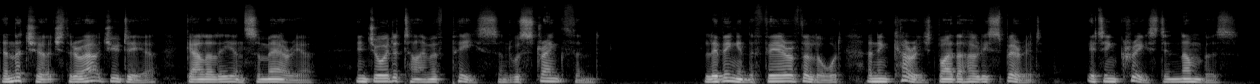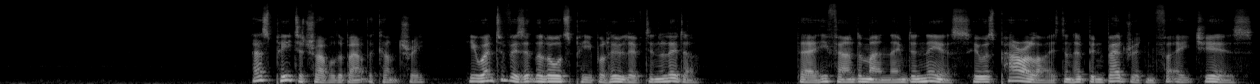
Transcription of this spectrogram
Then the church throughout Judea, Galilee, and Samaria enjoyed a time of peace and was strengthened. Living in the fear of the Lord and encouraged by the Holy Spirit, it increased in numbers. As Peter travelled about the country, he went to visit the Lord's people who lived in Lydda. There he found a man named Aeneas who was paralyzed and had been bedridden for eight years.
